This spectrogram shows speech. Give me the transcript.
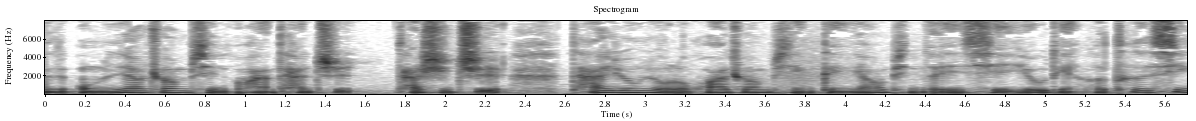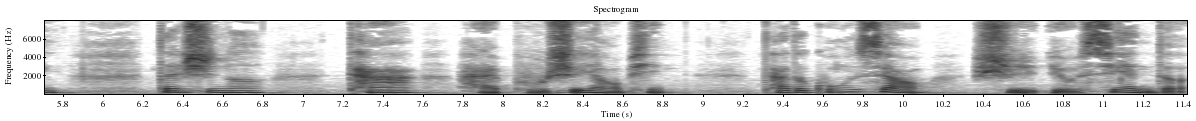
那我们药妆品的话，它指它是指它拥有了化妆品跟药品的一些优点和特性，但是呢。它还不是药品，它的功效是有限的，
